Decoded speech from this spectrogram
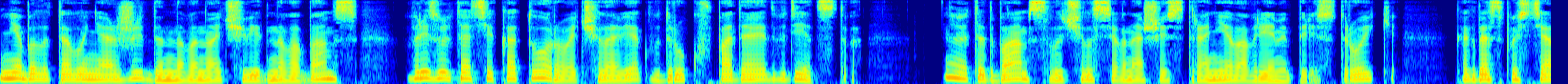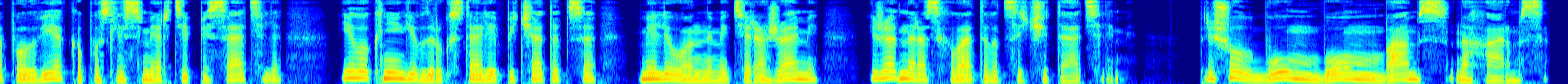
не было того неожиданного, но очевидного бамс, в результате которого человек вдруг впадает в детство. Но этот бамс случился в нашей стране во время перестройки — когда спустя полвека после смерти писателя его книги вдруг стали печататься миллионными тиражами и жадно расхватываться читателями. Пришел бум, бом, бамс на Хармса.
